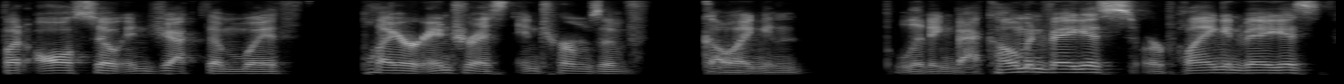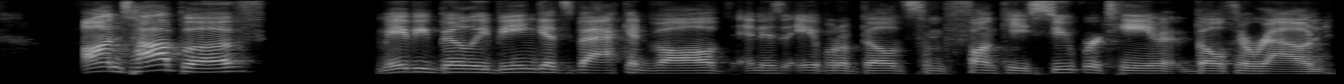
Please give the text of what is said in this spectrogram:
but also inject them with player interest in terms of going and living back home in Vegas or playing in Vegas. On top of maybe Billy Beane gets back involved and is able to build some funky super team built around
